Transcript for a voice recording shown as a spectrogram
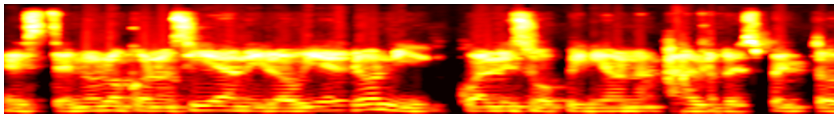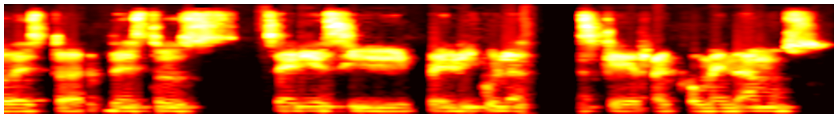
este, no lo conocían y lo vieron y cuál es su opinión al respecto de, esto, de estas series y películas que recomendamos.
